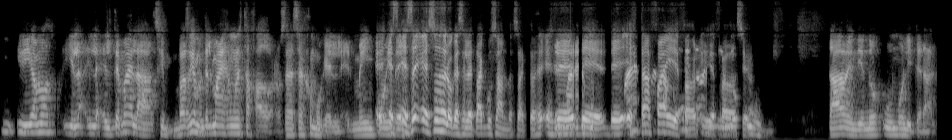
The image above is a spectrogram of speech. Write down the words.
digamos, y el tema de la, sí, básicamente el man es un estafador, o sea, ese es como que el, main e, point. eso es de lo que se le está acusando, exacto, es de, de, estafa y, de, defraudación. Estaba vendiendo humo literal.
